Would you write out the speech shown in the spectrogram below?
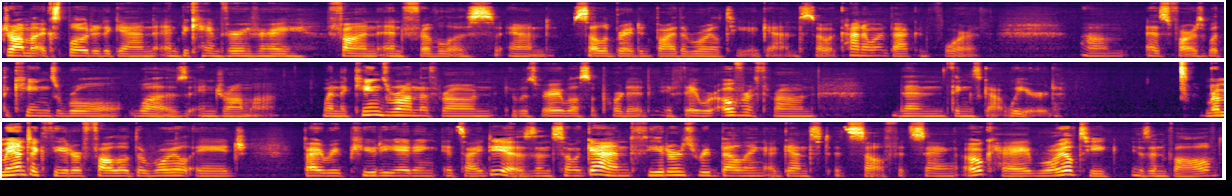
drama exploded again and became very, very fun and frivolous and celebrated by the royalty again. So it kind of went back and forth um, as far as what the king's role was in drama. When the kings were on the throne, it was very well supported. If they were overthrown, then things got weird. Romantic theater followed the royal age by repudiating its ideas. And so, again, theater's rebelling against itself. It's saying, okay, royalty is involved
